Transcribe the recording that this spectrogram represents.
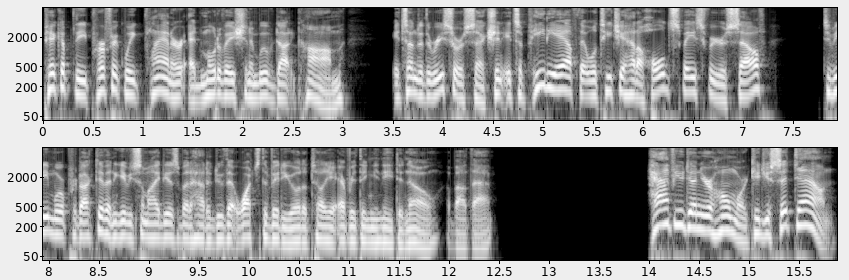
pick up the Perfect Week Planner at motivationtomove.com. It's under the resource section. It's a PDF that will teach you how to hold space for yourself to be more productive and give you some ideas about how to do that, watch the video. It'll tell you everything you need to know about that. Have you done your homework? Did you sit down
